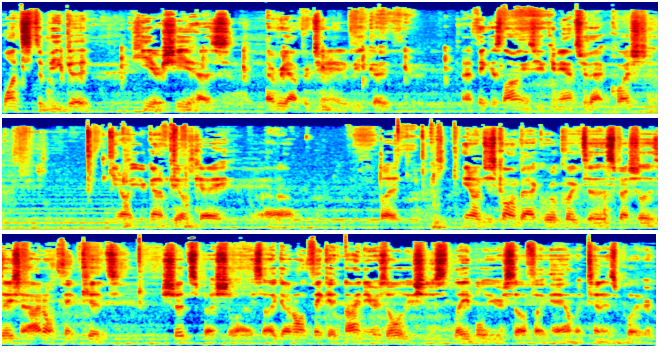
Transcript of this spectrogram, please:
wants to be good, he or she has every opportunity to be good. I think as long as you can answer that question, you know, you're going to be okay. Um, but, you know, just going back real quick to the specialization, I don't think kids should specialize. Like, I don't think at nine years old you should just label yourself like, hey, I'm a tennis player.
